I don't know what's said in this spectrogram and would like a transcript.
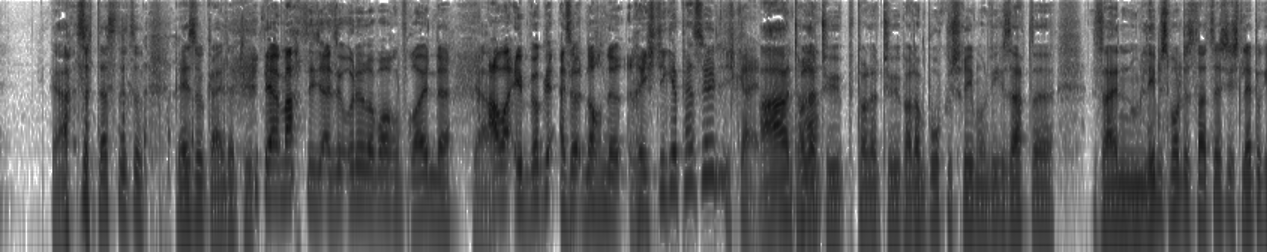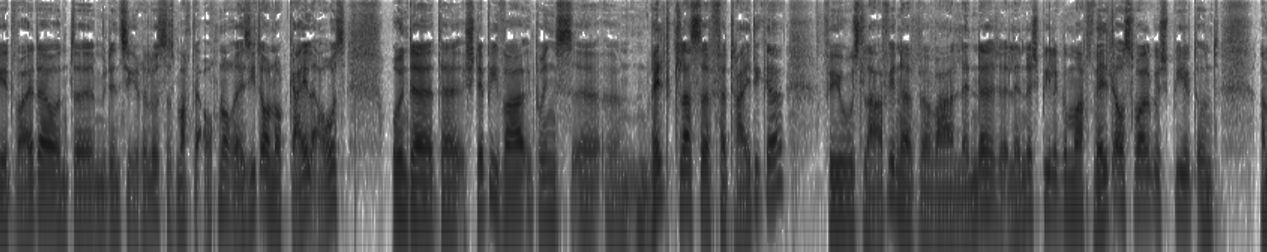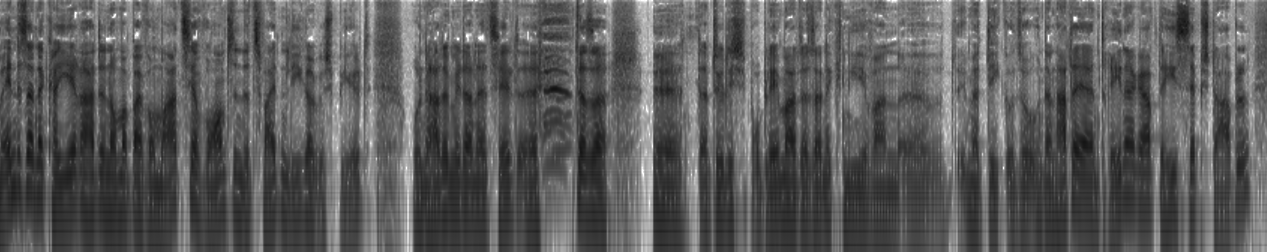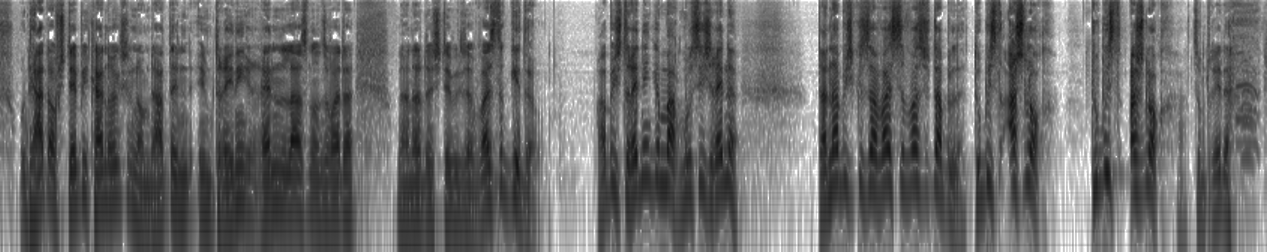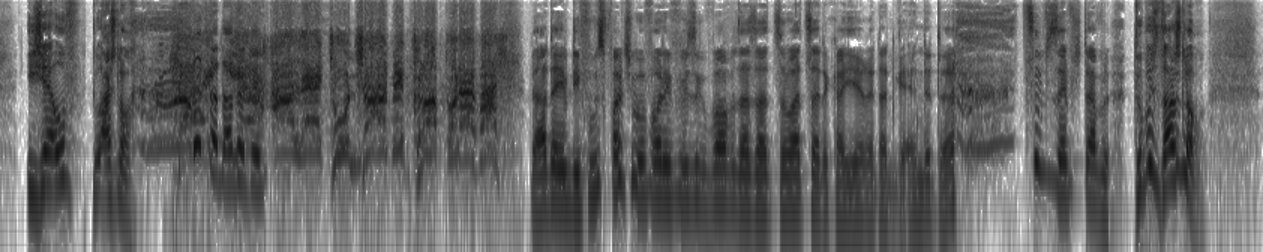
Ja, also das ist so, der ist so geil, der Typ. Der macht sich also ununterbrochen Freunde. Ja. Aber eben wirklich, also noch eine richtige Persönlichkeit. Ah, ein toller Ja? Typ, toller Typ. Hat auch ein Buch geschrieben und wie gesagt, äh, sein Lebensmotto ist tatsächlich, Leppe geht weiter und äh, mit den Zigarillos, das macht er auch noch. Er sieht auch noch geil aus. Und äh, der Steppi war übrigens äh, ein Weltklasse-Verteidiger, für Jugoslawien, hat war Länder, Länderspiele gemacht, Weltauswahl gespielt und am Ende seiner Karriere hat er nochmal bei Wormatia Worms in der zweiten Liga gespielt und da hat er mir dann erzählt, äh, dass er äh, natürlich Probleme hatte, seine Knie waren äh, immer dick und so und dann hatte er einen Trainer gehabt, der hieß Sepp Stapel und der hat auf Steppi keinen Rücksicht genommen, der hat den im Training rennen lassen und so weiter und dann hat der Steppi gesagt, weißt du Guido, habe ich Training gemacht, muss ich rennen. Dann habe ich gesagt, weißt du was, Stapel, du bist Arschloch. Du bist Arschloch. Zum Trainer. Ich hör auf, du Arschloch. dann hat er dem, alle total bekloppt oder was? da hat er ihm die Fußballschuhe vor die Füße geworfen. Das hat, so hat seine Karriere dann geendet. äh. Zum Selbststapel. Du bist Arschloch.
